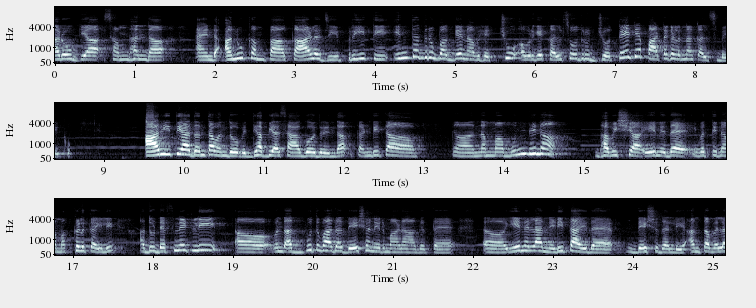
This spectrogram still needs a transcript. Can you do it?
ಆರೋಗ್ಯ, ಸಂಬಂಧ ಆ್ಯಂಡ್ ಅನುಕಂಪ, ಕಾಳಜಿ, ಪ್ರೀತಿ ಇಂಥದ್ರ ಬಗ್ಗೆ ನಾವು ಹೆಚ್ಚು ಅವರಿಗೆ ಕಲಿಸೋದ್ರ ಜೊತೆಗೆ ಪಾಠಗಳನ್ನು ಕಲಿಸ್ಬೇಕು. ಆ ರೀತಿಯಾದಂಥ ಒಂದು ವಿದ್ಯಾಭ್ಯಾಸ ಆಗೋದ್ರಿಂದ ಖಂಡಿತ ನಮ್ಮ ಮುಂದಿನ ಭವಿಷ್ಯ ಏನಿದೆ ಇವತ್ತಿನ ಮಕ್ಕಳ ಕೈಲಿ, ಅದು ಡೆಫಿನೆಟ್ಲಿ ಒಂದು ಅದ್ಭುತವಾದ ದೇಶ ನಿರ್ಮಾಣ ಆಗುತ್ತೆ. ಏನೆಲ್ಲ ನಡೀತಾ ಇದೆ ದೇಶದಲ್ಲಿ ಅಂಥವೆಲ್ಲ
